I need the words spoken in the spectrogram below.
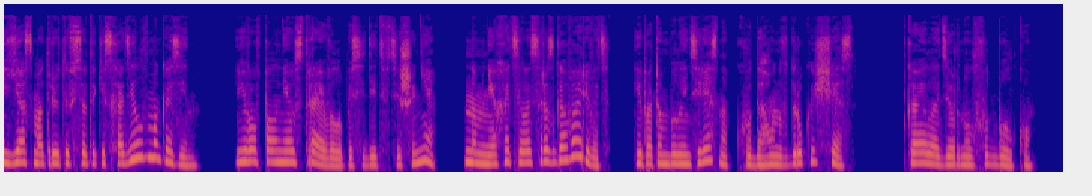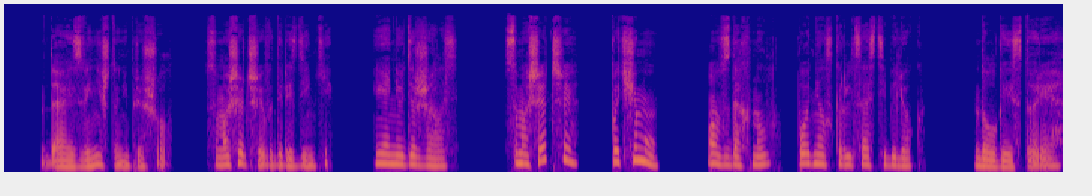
«Я смотрю, ты все таки сходил в магазин?» Его вполне устраивало посидеть в тишине, но мне хотелось разговаривать, и потом было интересно, куда он вдруг исчез. Кайл одернул футболку. «Да, извини, что не пришел. Сумасшедшие выдались деньги». Я не удержалась. «Сумасшедшие? Почему?» Он вздохнул, поднял с крыльца стебелек. «Долгая история».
